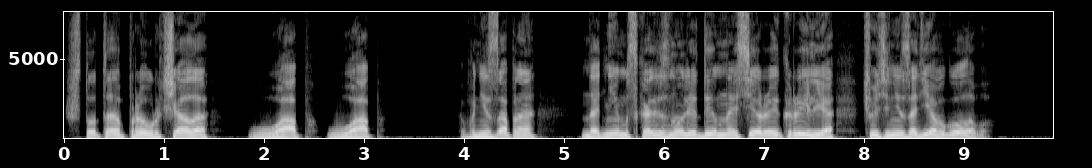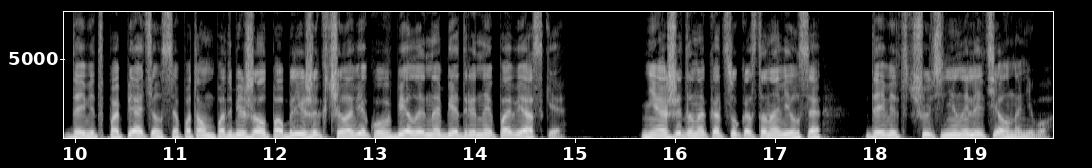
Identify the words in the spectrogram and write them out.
что-то проурчало «Уап-уап». Внезапно над ним скользнули дымно-серые крылья, чуть не задев голову. Дэвид попятился, потом подбежал поближе к человеку в белой набедренной повязке. Неожиданно Кацук остановился, Дэвид чуть не налетел на него.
